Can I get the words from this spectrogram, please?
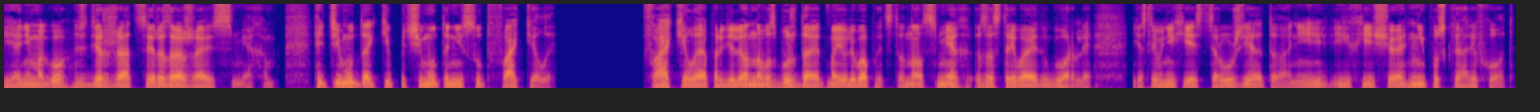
Я не могу сдержаться и разражаюсь смехом. Эти мудаки почему-то несут факелы. Факелы определенно возбуждают мое любопытство, но смех застревает в горле. Если у них есть ружья, то они их еще не пускали в ход.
